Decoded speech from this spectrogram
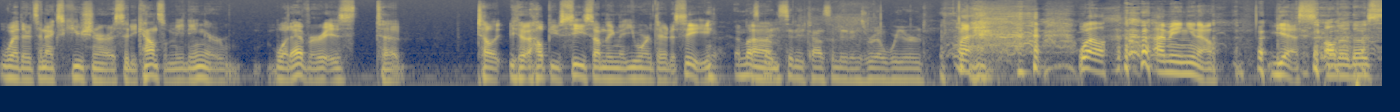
whether it's an execution or a city council meeting or whatever, is to tell you know, help you see something that you weren't there to see. It must Um, make city council meetings real weird. Well, I mean, you know, yes. Although those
